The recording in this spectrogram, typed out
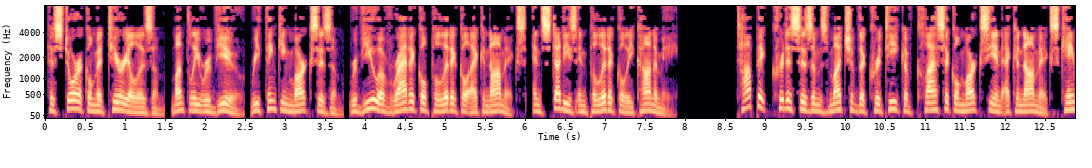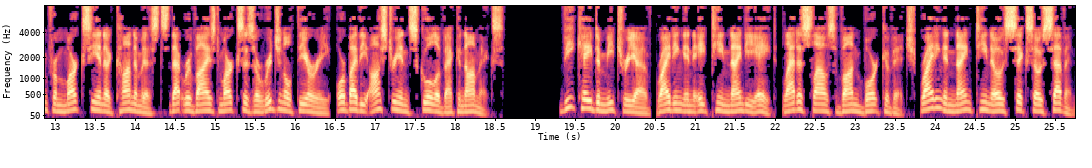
Historical Materialism, Monthly Review, Rethinking Marxism, Review of Radical Political Economics, and Studies in Political Economy. Topic criticisms Much of the critique of classical Marxian economics came from Marxian economists that revised Marx's original theory, or by the Austrian School of Economics. V. K. Dmitriev, writing in 1898, Ladislaus von Bortkiewicz, writing in 1906–07,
